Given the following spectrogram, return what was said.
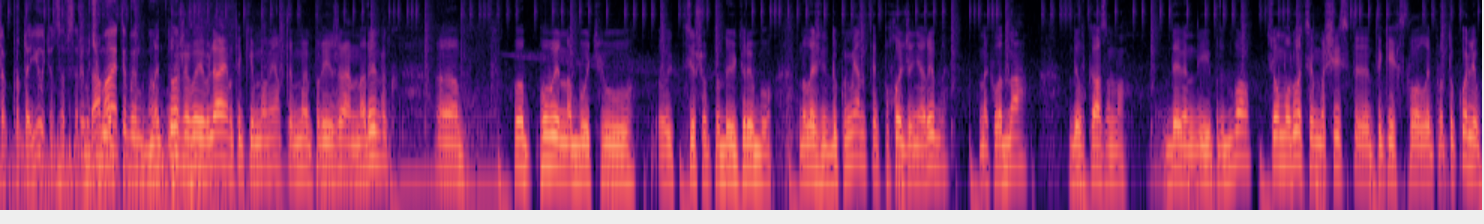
де продають оце все рибу? Да, Чи ми- маєте ви? Ми теж виявляємо такі моменти. Ми приїжджаємо на ринок. е, Повинно бути у ці, що подають рибу, належні документи, походження риби, накладна, де вказано, де він її придбав. В цьому році ми шість е, таких склали протоколів,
